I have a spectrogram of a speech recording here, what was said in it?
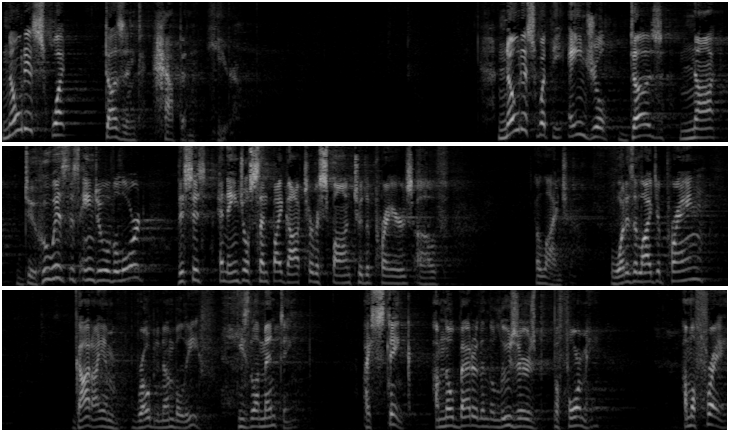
Notice what doesn't happen here. Notice what the angel does not do. Who is this angel of the Lord? This is an angel sent by God to respond to the prayers of Elijah. What is Elijah praying? God, I am robed in unbelief. He's lamenting. I stink. I'm no better than the losers before me. I'm afraid.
